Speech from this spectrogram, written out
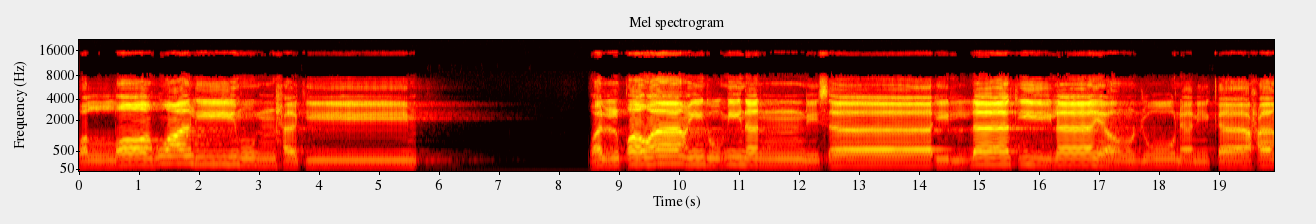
والله عليم حكيم. والقواعد من النساء اللاتي لا يرجون نكاحا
